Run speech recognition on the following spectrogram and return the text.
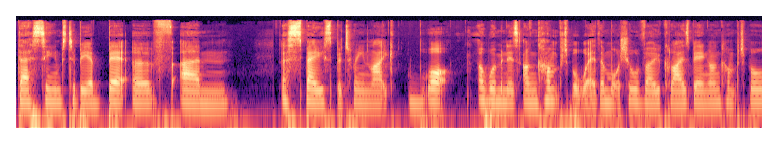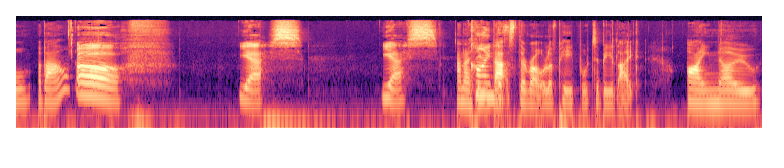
there seems to be a bit of um, a space between like what a woman is uncomfortable with and what she'll vocalize being uncomfortable about. oh yes yes And I Kind think of- that's the role of people to be like, I know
